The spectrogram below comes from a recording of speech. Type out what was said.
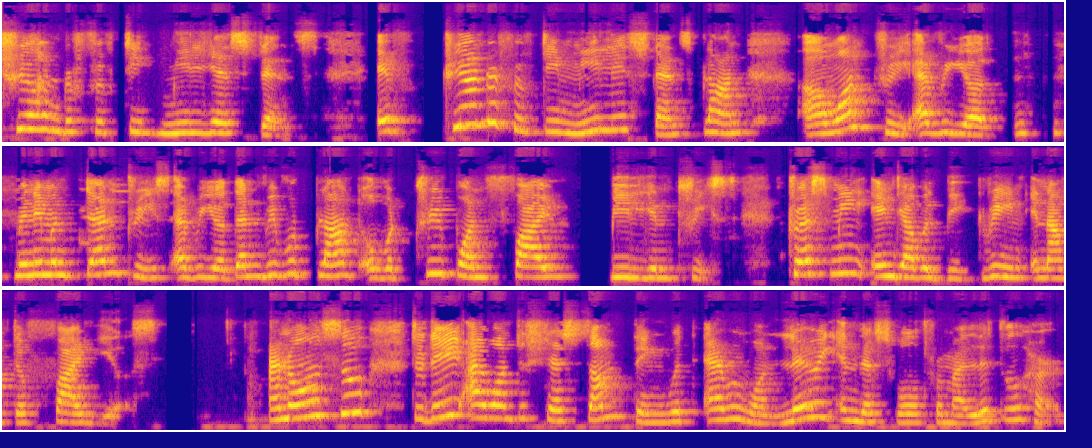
350 million students. If 350 million students plant uh, one tree every year, minimum 10 trees every year, then we would plant over 3.5 billion trees. Trust me, India will be green in after five years. And also, today I want to share something with everyone living in this world from my little herd.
